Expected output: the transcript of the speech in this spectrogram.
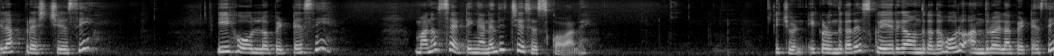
ఇలా ప్రెస్ చేసి ఈ హోల్లో పెట్టేసి మనం సెట్టింగ్ అనేది చేసేసుకోవాలి. ఇది చూడండి ఇక్కడ ఉంది కదా స్క్వేర్గా ఉంది కదా హోల్ అందులో ఇలా పెట్టేసి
